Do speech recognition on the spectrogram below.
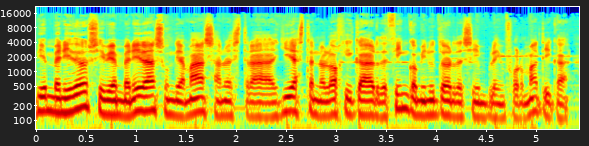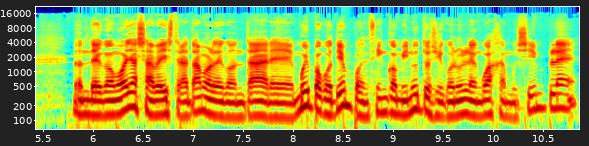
Bienvenidos y bienvenidas un día más a nuestras guías tecnológicas de 5 minutos de simple informática, donde como ya sabéis tratamos de contar en muy poco tiempo, en 5 minutos y con un lenguaje muy simple,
